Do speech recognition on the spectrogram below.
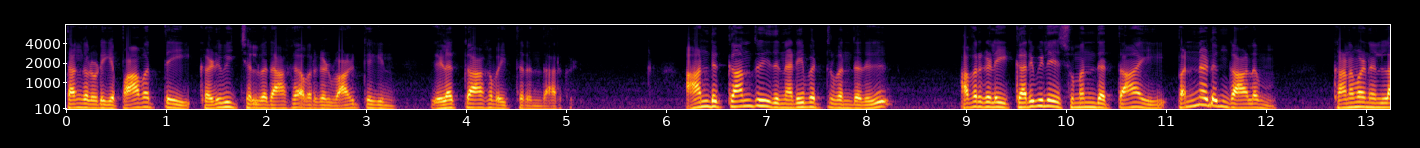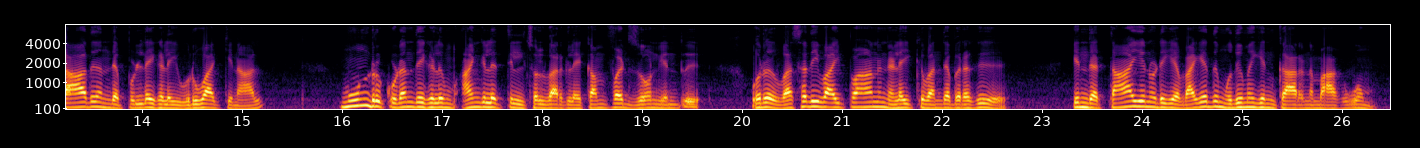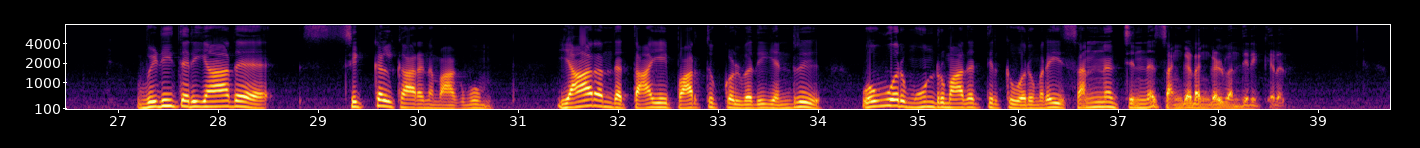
தங்களுடைய பாவத்தை கழுவிச் செல்வதாக அவர்கள் வாழ்க்கையின் இலக்காக வைத்திருந்தார்கள். ஆண்டுக்காண்டு இது நடைபெற்று வந்தது. அவர்களை கருவிலே சுமந்த தாய் பன்னெடுங்காலம் கணவனில்லாத அந்த பிள்ளைகளை உருவாக்கினால் மூன்று குழந்தைகளும் ஆங்கிலத்தில் சொல்வார்களே கம்ஃபர்ட் ஜோன் என்று ஒரு வசதி வாய்ப்பான நிலைக்கு வந்த பிறகு இந்த தாயினுடைய வயது முதுமையின் காரணமாகவும் விடி தெரியாத சிக்கல் காரணமாகவும் யார் அந்த தாயை பார்த்து கொள்வது என்று ஒவ்வொரு மூன்று மாதத்திற்கு ஒருமுறை சன்ன சின்ன சங்கடங்கள் வந்திருக்கிறது.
